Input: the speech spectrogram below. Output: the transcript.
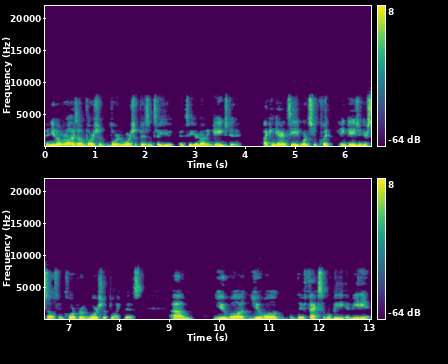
And you don't realize how important, worship is until you, until you're not engaged in it. I can guarantee once you quit engaging yourself in corporate worship like this, um, you will, you will, the effects will be immediate.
